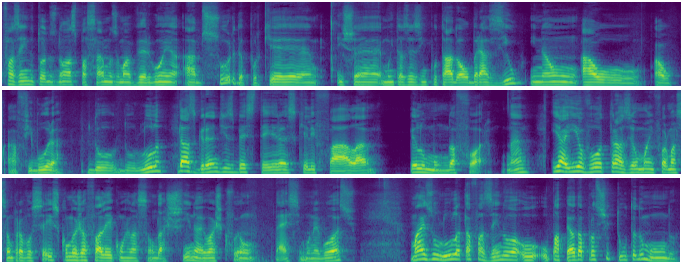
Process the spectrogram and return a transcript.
fazendo todos nós passarmos uma vergonha absurda, porque isso é muitas vezes imputado ao Brasil e não ao, ao à figura do, do Lula, das grandes besteiras que ele fala pelo mundo afora. Né? E aí eu vou trazer uma informação para vocês, como eu já falei com relação da China, eu acho que foi um péssimo negócio mas o Lula está fazendo o, o, papel da prostituta do mundo,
